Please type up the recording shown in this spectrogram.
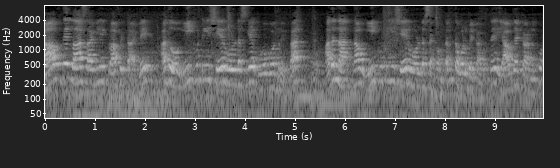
ಯಾವುದೇ ಲಾಸ್ ಆಗಲಿ ಪ್ರಾಫಿಟ್ ಆಗಲಿ, ಅದು ಈಕ್ವಿಟಿ ಶೇರ್ ಹೋಲ್ಡರ್ಸ್ಗೆ ಹೋಗೋದ್ರಿಂದ ಅದನ್ನ ನಾವು ಈಕ್ವಿಟಿ ಶೇರ್ ಹೋಲ್ಡರ್ಸ್ ಅಕೌಂಟ್ ಅಲ್ಲಿ ತಗೊಳ್ಬೇಕಾಗುತ್ತೆ. ಯಾವುದೇ ಕಾರಣಕ್ಕೂ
